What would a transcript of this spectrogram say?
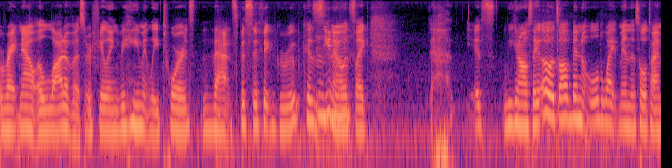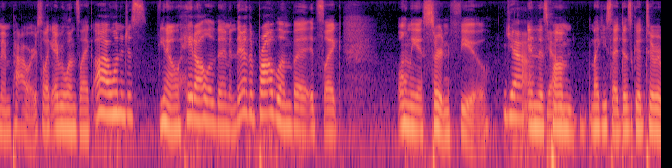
right now a lot of us are feeling vehemently towards that specific group because you know Mhm. it's like it's we can all say oh it's all been old white men this whole time in power. So like everyone's like oh i want to just you know hate all of them and they're the problem. But it's like only a certain few. Yeah. And this yeah. poem like you said does good to re-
